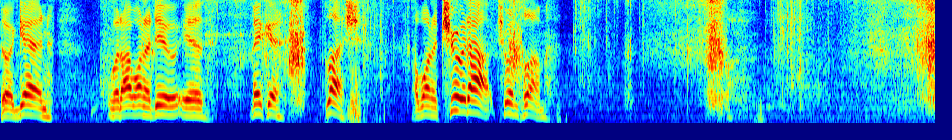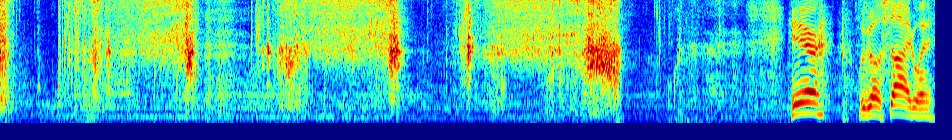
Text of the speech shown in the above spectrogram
So again, what I want to do is make it flush. I want to chew it out, chew and plum. Here we go sideways.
